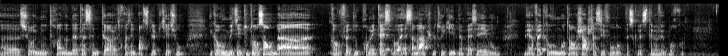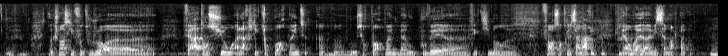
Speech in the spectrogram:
euh, sur une autre, un autre data center la troisième partie de l'application. Et quand vous mettez tout ensemble, ben, quand vous faites votre premier test, ouais, ça marche, le truc il est bien passé, bon. Mais en fait, quand vous montez en charge, ça s'effondre parce que c'était pas fait pour. Quoi. C'était pas fait pour. Donc je pense qu'il faut toujours euh, faire attention à l'architecture PowerPoint. hein, ou sur PowerPoint, bah, vous pouvez euh, effectivement euh, faire en sorte que ça marche, mais en vrai, dans la vie, ça marche pas. Quoi. Mm.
